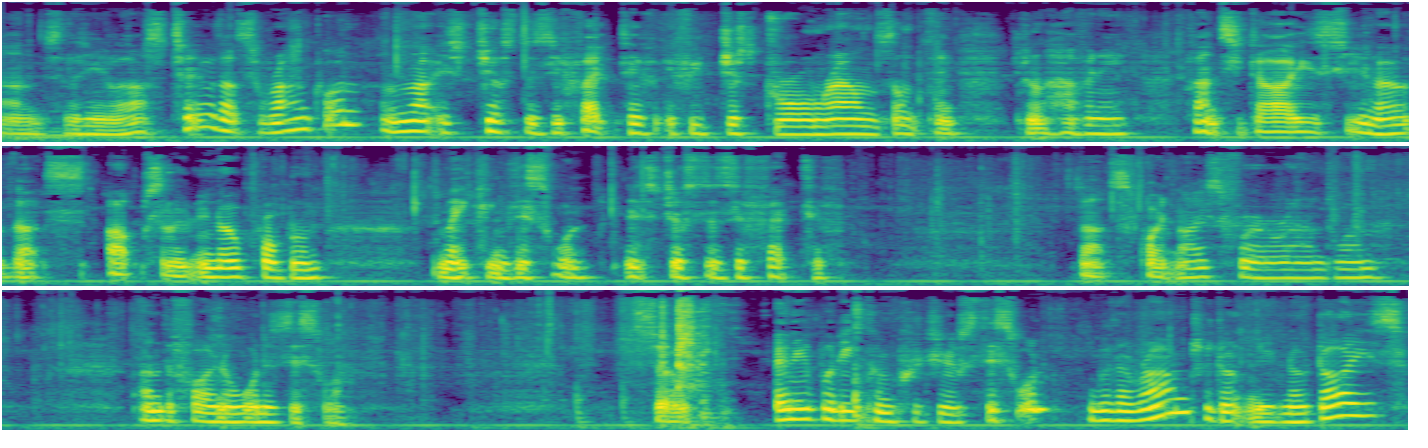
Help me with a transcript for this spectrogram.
And the last two, that's a round one. And that is just as effective if you just draw around something. You don't have any fancy dies, you know, that's absolutely no problem making this one. It's just as effective. That's quite nice for a round one. And the final one is this one. So anybody can produce this one with a round. You don't need no dies.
